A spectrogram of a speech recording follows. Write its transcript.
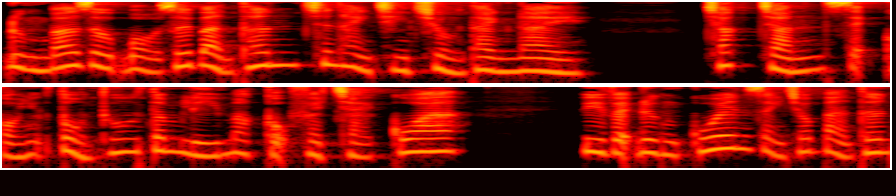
đừng bao giờ bỏ rơi bản thân trên hành trình trưởng thành này. Chắc chắn sẽ có những tổn thương tâm lý mà cậu phải trải qua. Vì vậy đừng quên dành cho bản thân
